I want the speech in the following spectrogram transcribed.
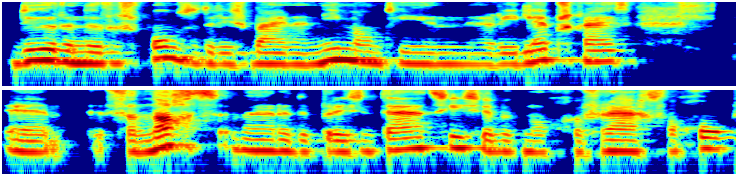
durende responsen. Er is bijna niemand die een relapse krijgt. Uh, vannacht waren de presentaties, heb ik nog gevraagd van, goh,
